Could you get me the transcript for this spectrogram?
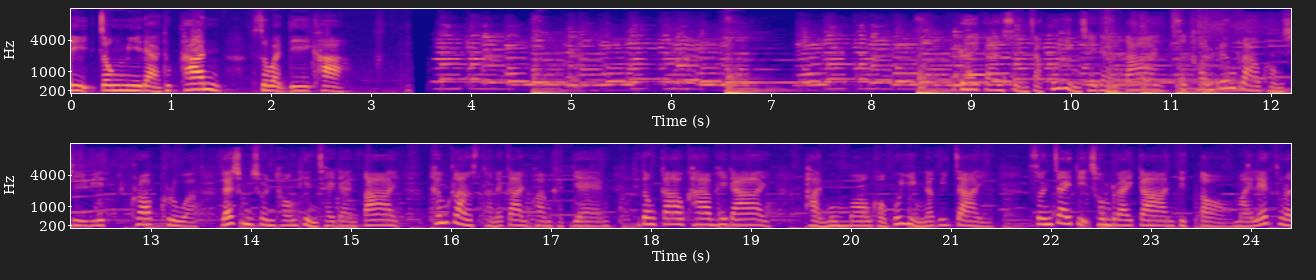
ติจงมีแด่ทุกท่าน สวัสดีค่ะรายการเสียงจากผู้หญิงชายแดนใต้ สะท้อนเรื่องราวของชีวิต ครอบครัว และชุมชนท้องถิ่นชายแดนใต้ท่ามกลางสถานการณ์ความขัดแย้งที่ต้องก้าวข้ามให้ได้ ผ่านมุมมองของผู้หญิงนักวิจัย สนใจติชมรายการติดต่อหมายเลขโทร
